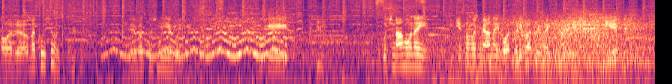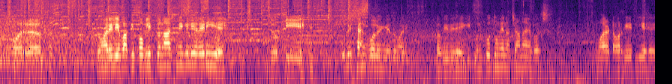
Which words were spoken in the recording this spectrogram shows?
और मैं खुश हूँ उसमें। मेरे पास कुछ नहीं है बोल के। क्योंकि कुछ ना होना ही ये समझ में आना ही बहुत बड़ी बात है भाई तुम्हारे लिए। और, तुम्हारे लिए बाकी पब्लिक तो नाचने के लिए रेडी है, जो कि पूरी फ़ैन फॉलोइंग है तुम्हारी। कभी भी रहेगी। उनको तुम्हें नचाना है बस। तुम्हारा टारगेट ये है।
